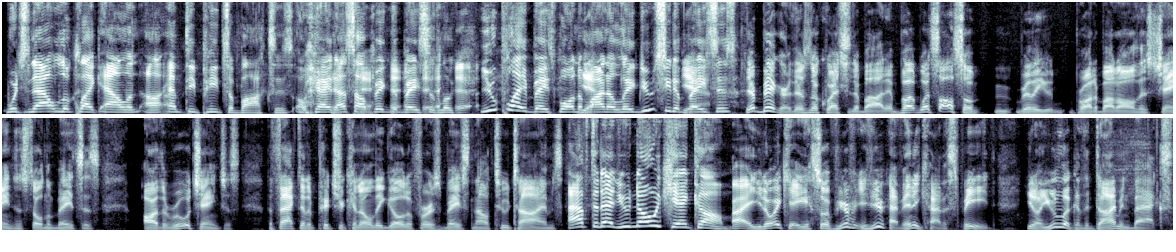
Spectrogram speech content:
which now look like Alan uh, empty pizza boxes. Okay, that's how big the bases look. You play baseball in the Yeah. minor league, you see the Yeah. bases. They're bigger. There's no question about it. But what's also really brought about all this change in stolen bases are the rule changes. The fact that a pitcher can only go to first base now two times. After that, you know he can't come. All right, you know, okay. So if you're if you have any kind of speed, you know, you look at the Diamondbacks.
